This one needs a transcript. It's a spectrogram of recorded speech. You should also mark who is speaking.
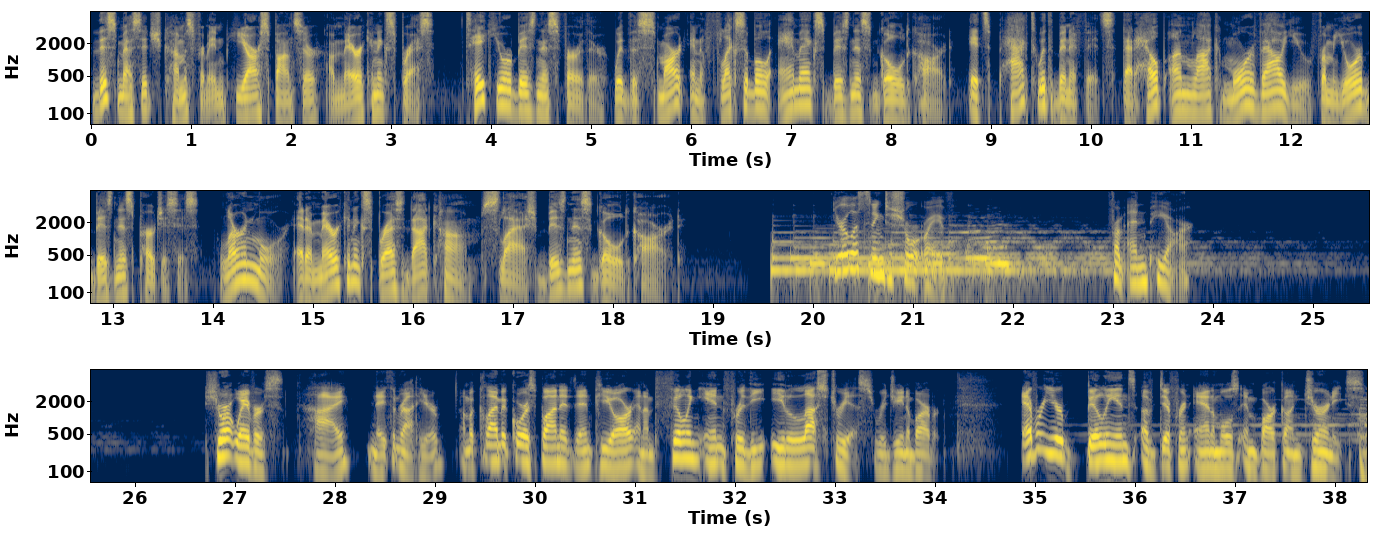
Speaker 1: This message comes from NPR sponsor American Express. Take your business further with the smart and flexible Amex Business Gold Card. It's packed with benefits that help unlock more value from your business purchases. Learn more at americanexpress.com slash business gold card.
Speaker 2: You're listening to Shortwave from NPR.
Speaker 3: Shortwavers. Hi, Nathan Rott here. I'm a climate correspondent at NPR, and I'm filling in for the illustrious Regina Barber. Every year, billions of different animals embark on journeys.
